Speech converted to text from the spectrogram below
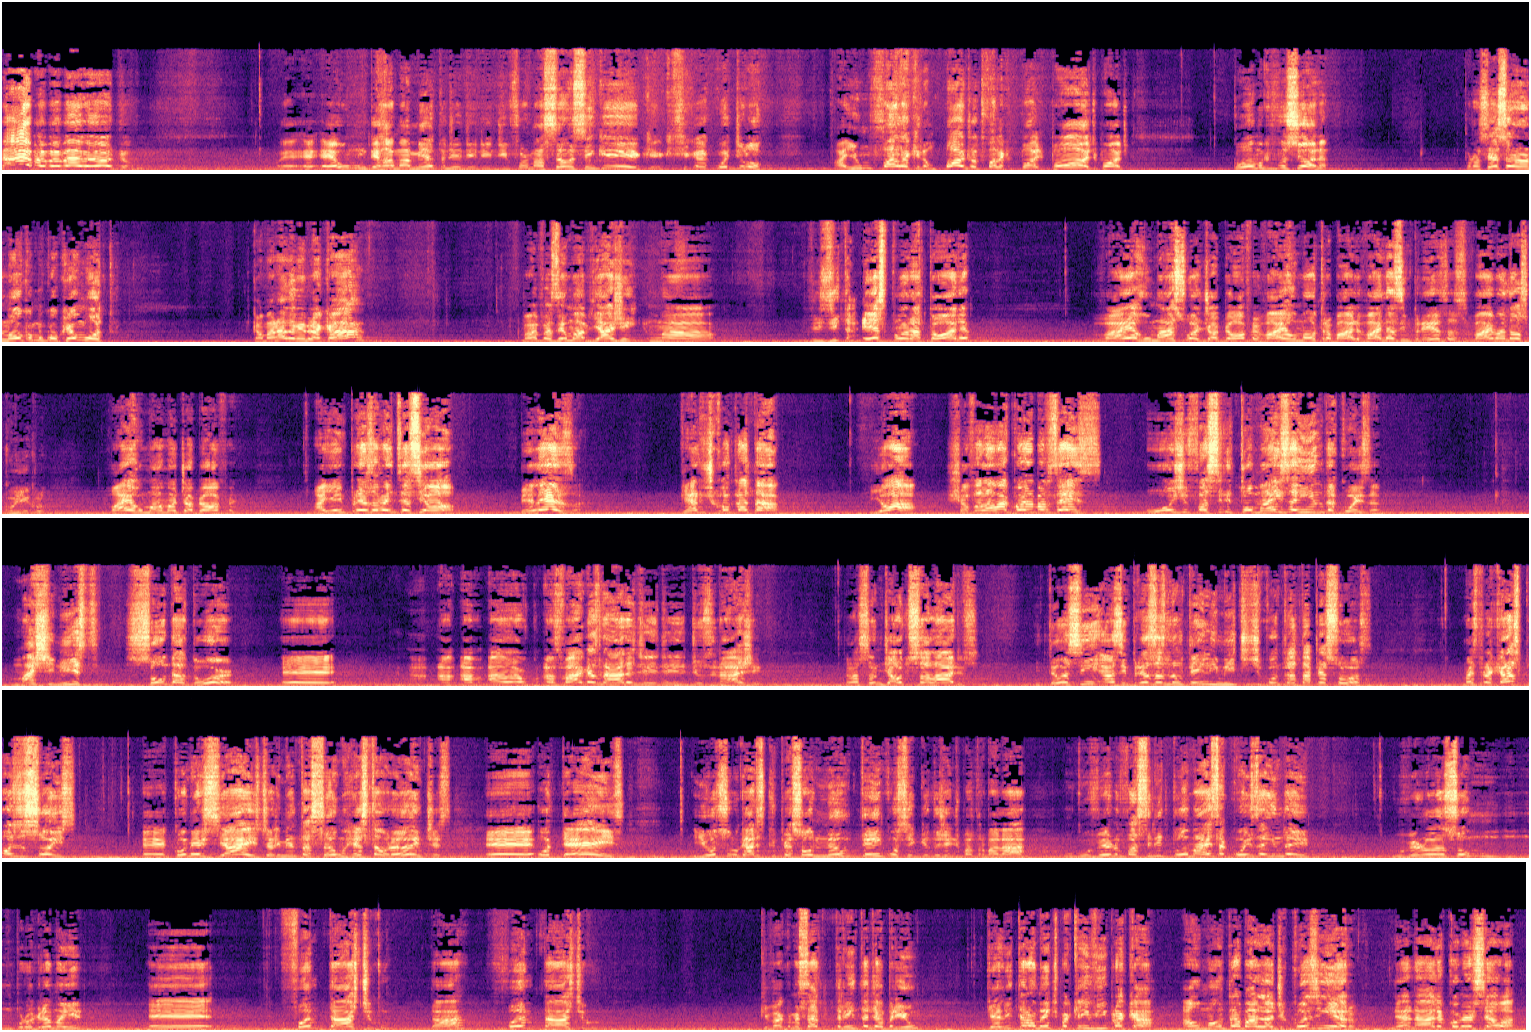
É, é, é um derramamento de, de, de, informação assim que, que, que, fica coisa de louco. Aí um fala que não pode, outro fala que pode. Pode, pode. Como que funciona? Processo normal como qualquer um outro. Camarada vem pra cá, vai fazer uma viagem, uma visita exploratória vai arrumar sua job offer, vai arrumar o trabalho, vai nas empresas, vai mandar os currículos, vai arrumar uma job offer. Aí a empresa vai dizer assim, ó, beleza, quero te contratar. E ó, deixa eu falar uma coisa pra vocês. Hoje facilitou mais ainda a coisa. Machinista, soldador, é, a, a, a, as vagas na área de, de, de usinagem, elas são de altos salários. Então, assim, as empresas não têm limite de contratar pessoas. Mas para aquelas posições é, comerciais, de alimentação, restaurantes, é, hotéis e outros lugares que o pessoal não tem conseguido gente para trabalhar, o governo facilitou mais a coisa ainda aí. O governo lançou um, programa aí é, fantástico, tá? Fantástico, que vai começar 30 de abril que é literalmente para quem vir para cá, arrumar um trabalho lá de cozinheiro, né, na área comercial lá.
